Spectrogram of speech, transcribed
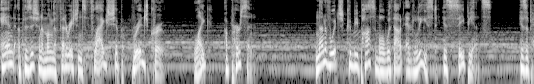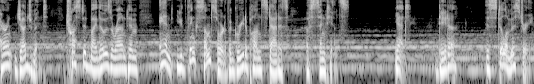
and a position among the Federation's flagship bridge crew like a person. None of which could be possible without at least his sapience, his apparent judgment, trusted by those around him, and you'd think some sort of agreed upon status of sentience. Yet, Data is still a mystery.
